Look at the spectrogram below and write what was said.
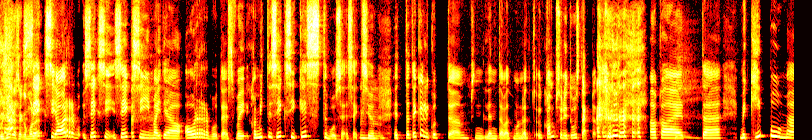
kusjuures, aga mul seksi arv, seksi, seksi, ma ei tea, arvudes või ka mitte seksi kestvuses, eks mm -hmm. ju, mhm. et ta tegelikult äh,, siin lendavad mul need kampsunid ustakad aga et äh, me kipume,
